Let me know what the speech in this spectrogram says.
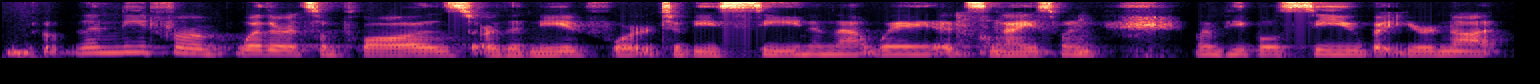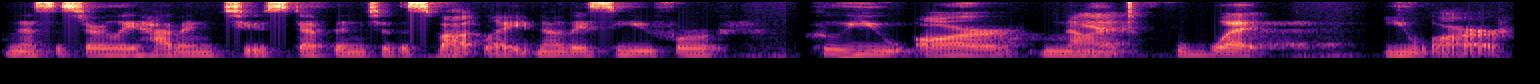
the need for whether it's applause or the need for to be seen in that way it's nice when when people see you but you're not necessarily having to step into the spotlight no they see you for who you are not yes. what you are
